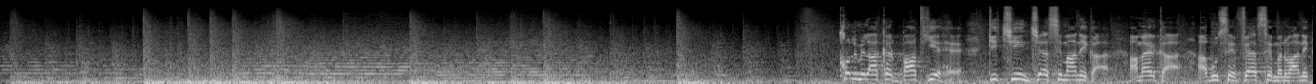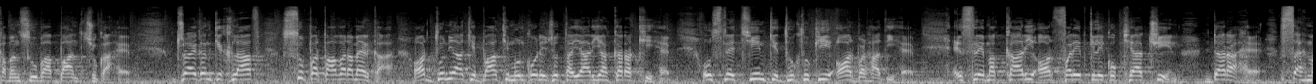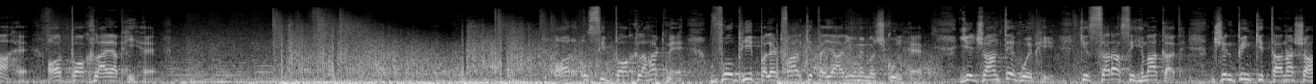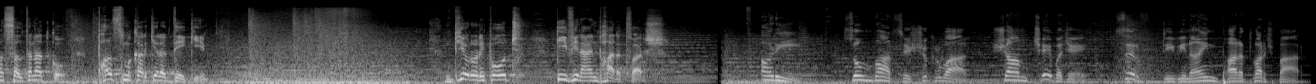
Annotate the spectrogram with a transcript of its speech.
कुल मिलाकर बात यह है कि चीन जैसे मानेगा, अमेरिका अब उसे वैसे मनवाने का मंसूबा बाँध चुका है। ड्रैगन के खिलाफ सुपर पावर अमेरिका और दुनिया के बाकी मुल्कों ने जो तैयारियाँ कर रखी है, उसने चीन की धुकधुकी और बढ़ा दी है। इसलिए मक्कारी और फरेब किले को ख्या चीन डरा है, सहमा है और बौखलाया भी है। और उसी बौखलाहट में वो भी पलटवार की तैयारियों में मशगूल है। ये जानते हुए भी कि जरा सी हिमाकत जिनपिंग की तानाशाह सल्तनत को भस्म करके रख देगी। Bureau report, TV nine Bharatvarsh अड़ी सोमवार से शुक्रवार शाम छह बजे, सिर्फ़ टीवी नाइन भारतवर्ष पर।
